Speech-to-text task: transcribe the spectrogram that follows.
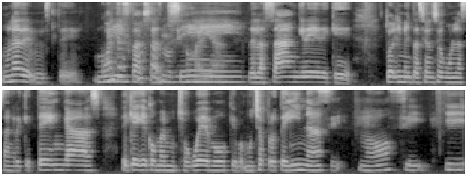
Una de, este, muy ¿Cuántas cosas impactante. nos dijo Sí, María? de la sangre, de que tu alimentación según la sangre que tengas, de que hay que comer mucho huevo, que mucha proteína, sí. ¿no? Sí, y,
